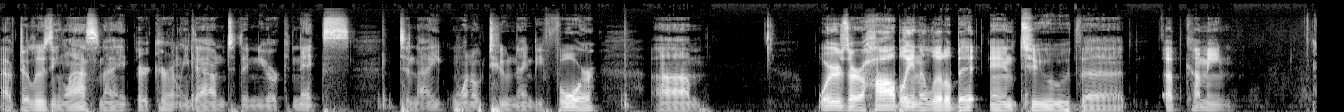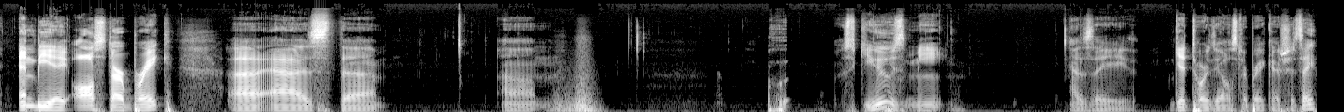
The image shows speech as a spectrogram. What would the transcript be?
after losing last night. They're currently down to the New York Knicks tonight, 102.94. Um, Warriors are hobbling a little bit into the upcoming NBA All Star break uh, as the um, excuse me as they get towards the All Star break, I should say.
